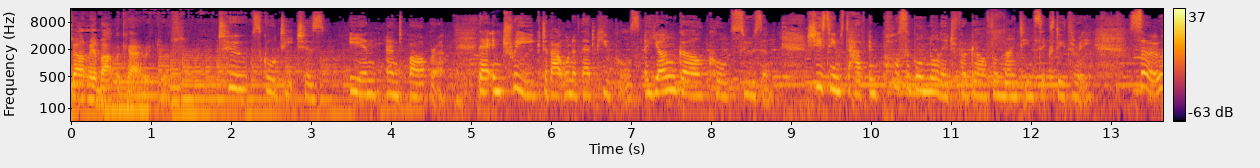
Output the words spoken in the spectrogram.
Tell me about the characters. Two school teachers, Ian and Barbara. They're intrigued about one of their pupils, a young girl called Susan. She seems to have impossible knowledge for a girl from 1963. So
